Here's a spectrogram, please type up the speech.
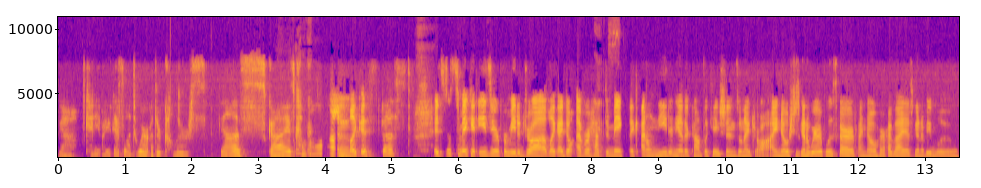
yeah. Can you? Are you guys allowed to wear other colors? Yes, guys, come on. Like it's just it's just to make it easier for me to draw. Like I don't ever have yes. to make like I don't need any other complications when I draw. I know she's gonna wear a blue scarf. I know her abaya is gonna be blue.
